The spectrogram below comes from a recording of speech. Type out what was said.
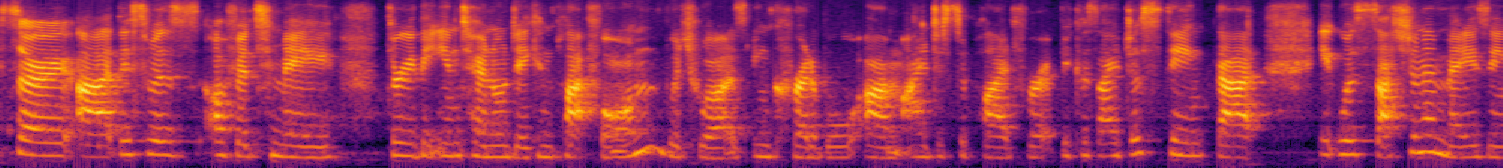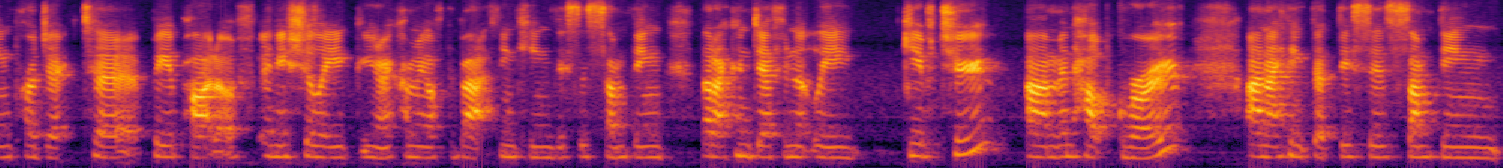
So uh, this was offered to me through the internal Deakin platform, which was incredible. Um, I just applied for it because I just think that it was such an amazing project to be a part of. Initially, you know, coming off the bat, thinking this is something that I can definitely give to um, and help grow. And I think that this is something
